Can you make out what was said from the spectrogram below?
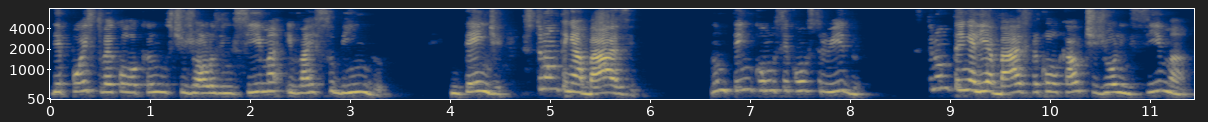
depois tu vai colocando os tijolos em cima e vai subindo. Entende? Se tu não tem a base, não tem como ser construído. Se tu não tem ali a base para colocar o tijolo em cima,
